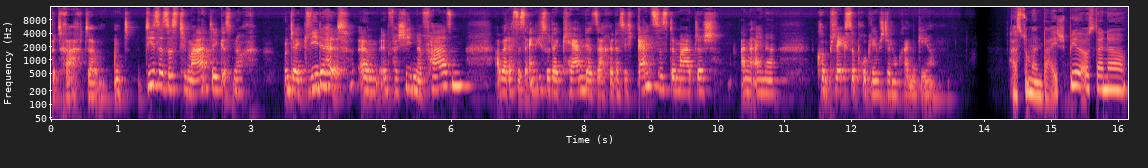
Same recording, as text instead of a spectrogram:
betrachte. Und diese Systematik ist noch untergliedert ähm, in verschiedene Phasen. Aber das ist eigentlich so der Kern der Sache, dass ich ganz systematisch an eine komplexe Problemstellung rangehe. Hast du mal ein Beispiel aus deiner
